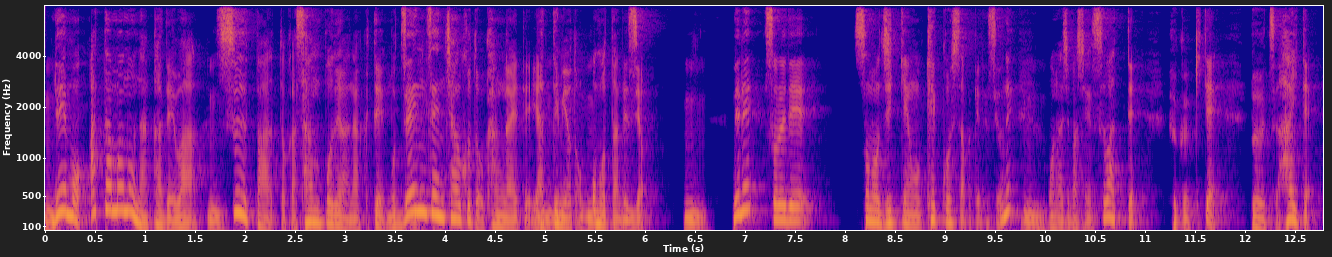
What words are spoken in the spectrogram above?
うんでも頭の中ではうんスーパーとか散歩ではなくて、もう全然ちゃうことを考えてやってみようと思ったんですよ。うん。でね、それでその実験を決行したわけですよね。うん。同じ場所に座って、服着て、ブーツ履いて、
